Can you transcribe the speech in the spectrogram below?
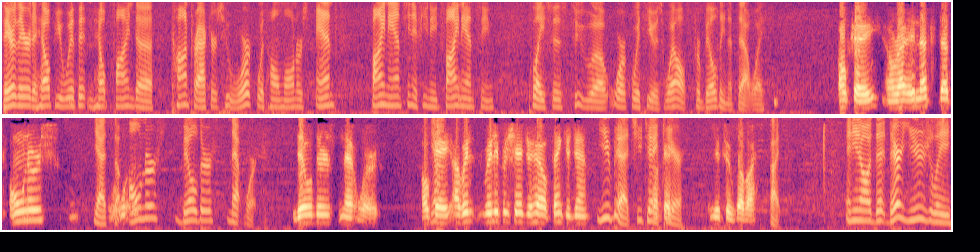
they're there to help you with it and help find uh, contractors who work with homeowners and financing if you need financing places to uh, work with you as well for building it that way. Okay, all right, and that's that's owners Yeah, it's the Owner Builder Network. builders network. Okay, I really really appreciate your help. Thank you, Jen. You bet. You take Okay. care. You too. Bye bye. Bye. And you know they- they're usually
